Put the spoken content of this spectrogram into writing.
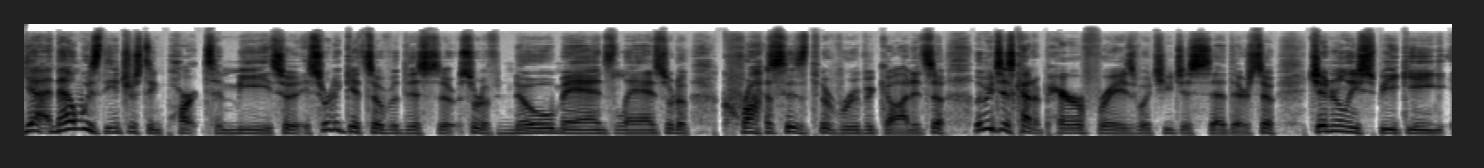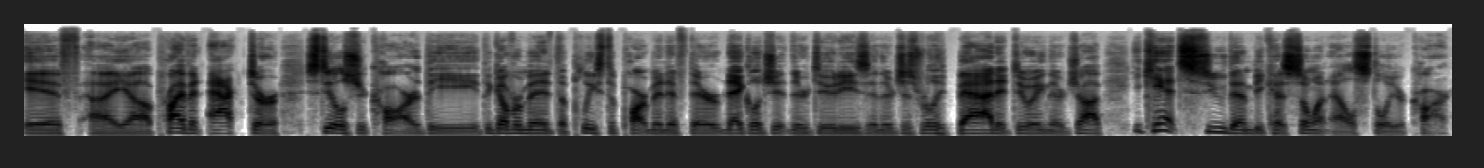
Yeah, and that was the interesting part to me. So it sort of gets over this uh, sort of no man's land, sort of crosses the Rubicon. And so let me just kind of paraphrase what you just said there. So generally speaking, if a uh, private actor steals your car, the the government, the police department, if they're negligent in their duties and they're just really bad at doing their job, you can't sue them because someone else stole your car.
